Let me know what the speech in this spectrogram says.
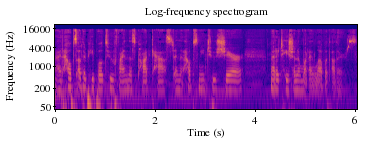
It helps other people to find this podcast and it helps me to share meditation and what I love with others.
